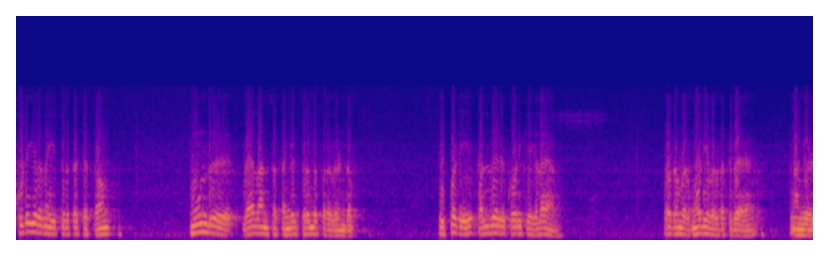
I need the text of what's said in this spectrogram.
குடியுரிமை திருத்த சட்டம் மூன்று வேளாண் சட்டங்கள் திரும்ப பெற வேண்டும். இப்படி பல்வேறு கோரிக்கைகளை பிரதமர் மோடி அவர்களிடத்தில் நாங்கள்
